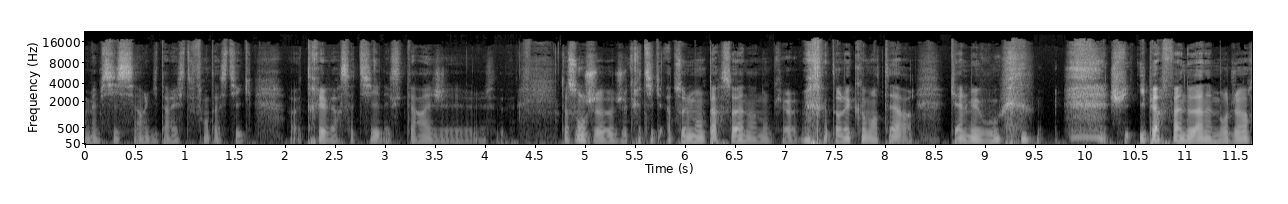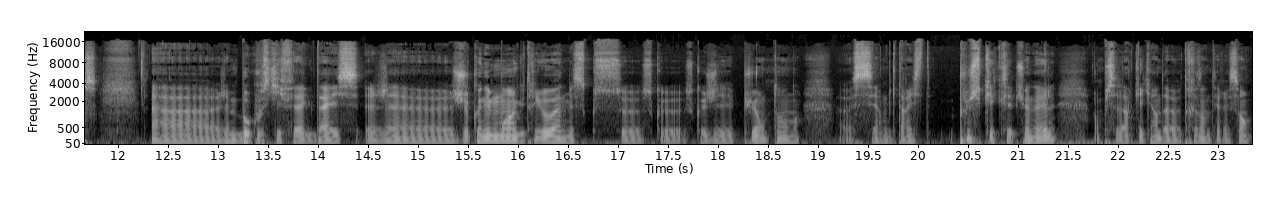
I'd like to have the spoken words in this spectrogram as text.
Même si c'est un guitariste fantastique, euh, très versatile, etc. Et. De toute façon, je, critique absolument personne, hein, donc dans les commentaires, calmez-vous. je suis hyper fan de Adam Rogers. Euh, j'aime beaucoup ce qu'il fait avec Dice. Je connais moins Guthrie Govan, mais ce, que j'ai pu entendre, euh, c'est un guitariste plus qu'exceptionnel. En plus, ça a l'air quelqu'un de très intéressant.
